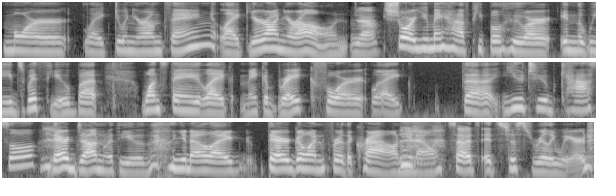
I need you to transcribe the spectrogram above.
more like doing your own thing, like you're on your own. Yeah. Sure, you may have people who are in the weeds with you, but once they like make a break for like the YouTube castle, they're done with you. you know, like they're going for the crown, you know. so it's it's just really weird.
